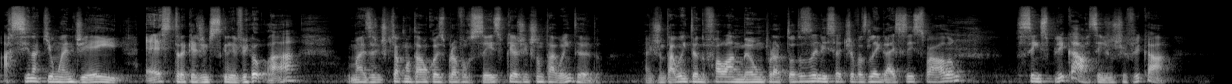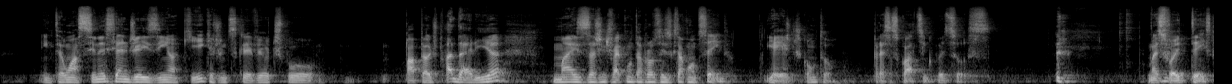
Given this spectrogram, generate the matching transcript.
assina aqui um NDA extra que a gente escreveu lá, mas a gente precisa contar uma coisa para vocês porque a gente não tá aguentando. A gente não tá aguentando falar não para todas as iniciativas legais que vocês falam sem explicar, sem justificar. Então assina esse NDAzinho aqui que a gente escreveu, tipo, papel de padaria, mas a gente vai contar para vocês o que tá acontecendo. E aí a gente contou para essas quatro, cinco pessoas. mas foi tenso.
